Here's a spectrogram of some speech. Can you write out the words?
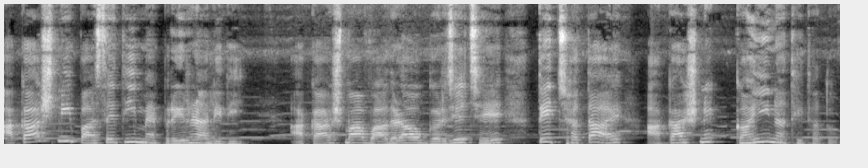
આકાશની પાસેથી મેં પ્રેરણા લીધી. આકાશમાં વાદળાઓ ગરજે છે, તે છતાંય આકાશને કંઈ નથી થતું.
